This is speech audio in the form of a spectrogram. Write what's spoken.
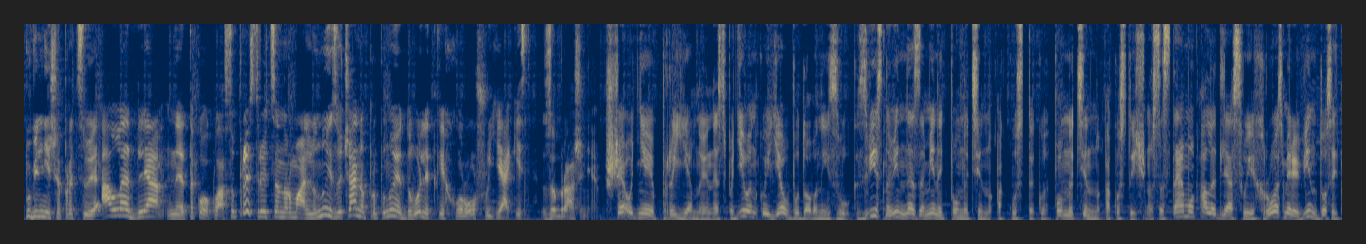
повільніше працює, але для е, такого класу пристрою це нормально. Ну і звичайно пропонує доволі таки хорошу якість зображення. Ще однією приємною несподіванкою є вбудований звук. Звісно, він не замінить повноцінну акустику, повноцінну акустичну систему, але для своїх розмірів він досить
